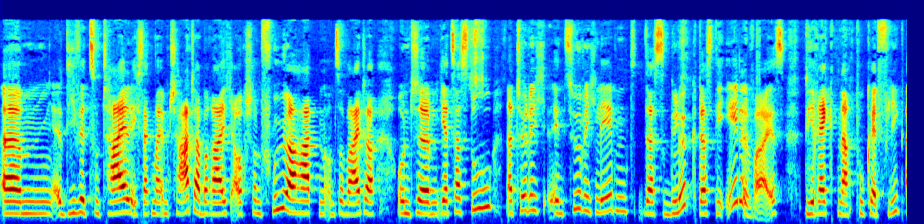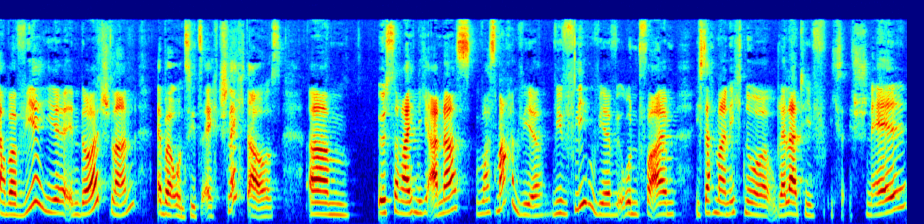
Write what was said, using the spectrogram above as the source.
ähm, die wir zum Teil, ich sag mal, im Charterbereich auch schon früher hatten und so weiter. Und ähm, jetzt hast du natürlich in Zürich lebend das Glück, dass die Edelweiß direkt nach Phuket fliegt, aber wir hier in Deutschland, äh, bei uns sieht's echt schlecht aus. Ähm, Österreich nicht anders. Was machen wir? Wie fliegen wir? Und vor allem, ich sag mal, nicht nur relativ schnell,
